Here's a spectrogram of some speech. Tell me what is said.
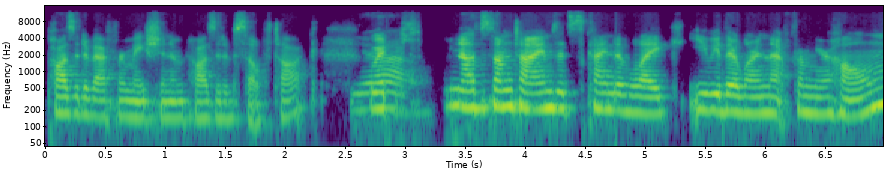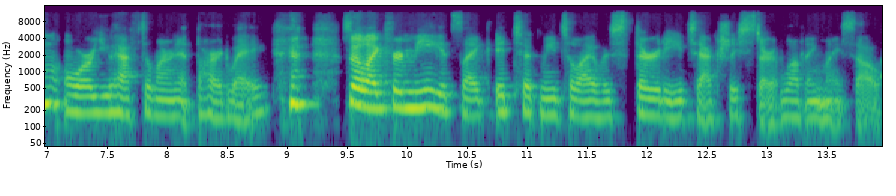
positive affirmation and positive self-talk. yeah. Which you know, sometimes it's kind of like you either learn that from your home or you have to learn it the hard way. so like for me, it's like it took me till I was 30 to actually start loving myself.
